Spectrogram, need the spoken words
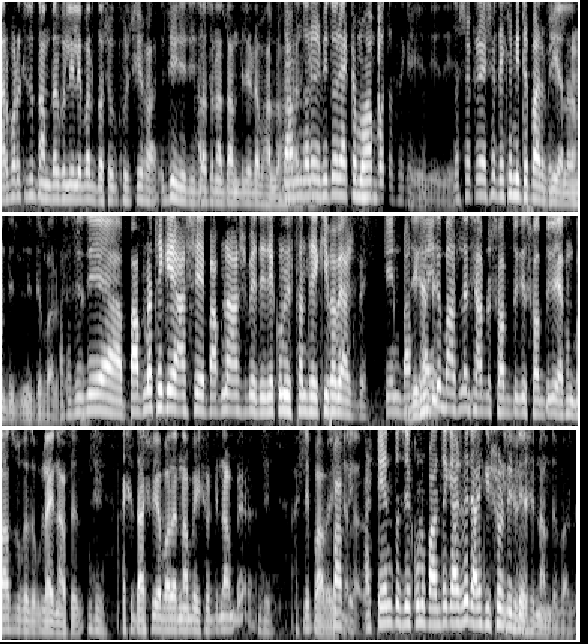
তারপরে কিছু দাম দর করলে এবার দর্শক খুশি হয়। জি জি জি। আলোচনার দাম দিলে এটা ভালো হয় দাম দরের ভিতরে একটা মহাব্বত আছে জি জি জি। দর্শকরা এসে দেখে নিতে পারবে। জি আল্লাহ রহমতে নিতে পারবে। আচ্ছা যদি পাবনা থেকে আসে পাবনা আসবে যে কোনো স্থান থেকে কীভাবে আসবে? যেখান থেকে বাস লাইন সামনে সব দিকে সব দিকে এখন বাস যোগাযোগ লাইন আছে। আসলে দাসুয়া বাজার নামবে ঈশ্বরদী নামবে আসলে পাবে আর ট্রেন তো যে কোনো প্রান্ত থেকে আসবে ডাইরেক্ট কিশোর দিতে ঈশ্বরদী এসে নামতে পারবে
